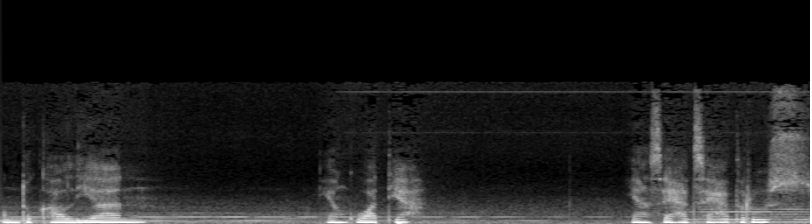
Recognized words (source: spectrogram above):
Untuk kalian yang kuat ya yang sehat-sehat terus.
